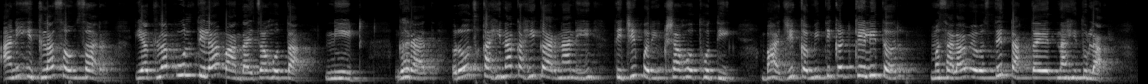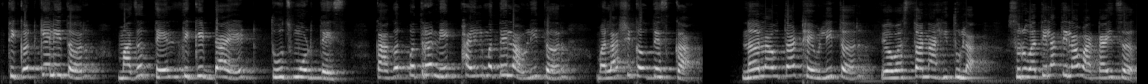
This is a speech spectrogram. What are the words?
आणि इथला संसार यातला पूल तिला बांधायचा होता. नीट. घरात रोज काही ना काही कारणाने तिची परीक्षा होत होती. भाजी कमी तिखट केली तर मसाला व्यवस्थित टाकता येत नाही तुला. तिखट केली तर माझं तेल तिकीट डाएट तूच मोडतेस. कागदपत्र नीट फाईलमध्ये लावली तर मला शिकवतेस का? न लावता ठेवली तर व्यवस्था नाही तुला. सुरुवातीला तिला वाटायचं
